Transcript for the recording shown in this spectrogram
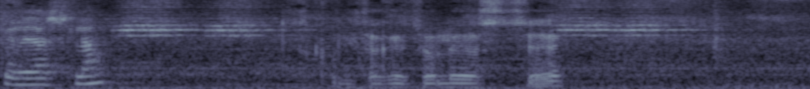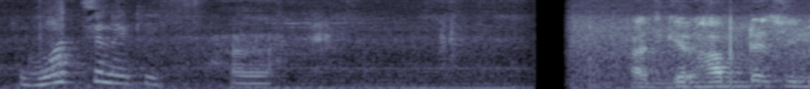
চলে আসলাম। স্কুল থেকে চলে এসছে। ঘুমাচ্ছে নাকি? হ্যাঁ। আজকের হাফ ডে ছিল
